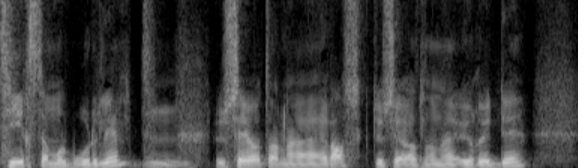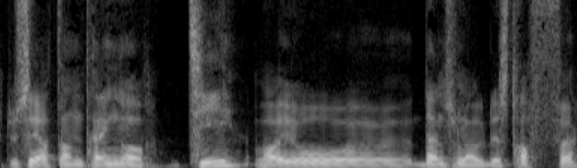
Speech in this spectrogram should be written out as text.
tirsdag mot Bodø-Glimt. Mm. Du ser jo at han er rask, du ser at han er uryddig, du ser at han trenger tid. Var jo den som lagde straffe,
